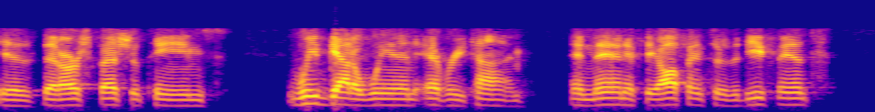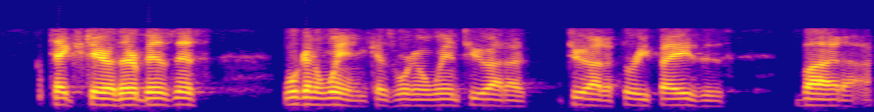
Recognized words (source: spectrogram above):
is that our special teams, we've got to win every time. And then if the offense or the defense takes care of their business, we're going to win because we're going to win two out of two out of three phases. But uh,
